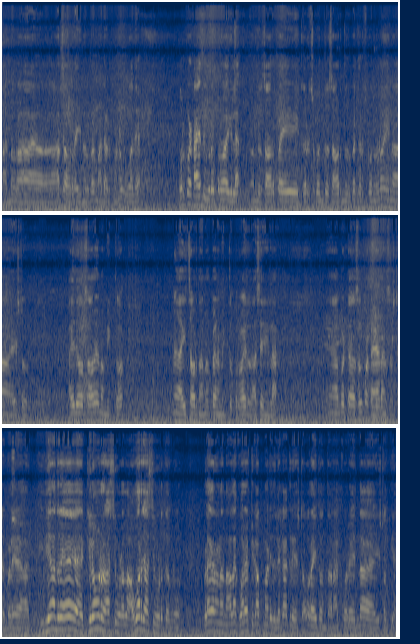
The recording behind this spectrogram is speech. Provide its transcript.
ಆರುನೂರ, ಆರು ಸಾವಿರದ ಐನೂರು ರೂಪಾಯಿ ಮಾತಾಡಿಕೊಂಡು ಹೋದೆ. ವರ್ಕೌಟ್ ಆಯಿತು ಗುರು, ಪರವಾಗಿಲ್ಲ. ಒಂದು ಸಾವಿರ ರೂಪಾಯಿ ಖರ್ಚು ಬಂತು, ಸಾವಿರದ ನೂರು ರೂಪಾಯಿ ಖರ್ಚು ಬಂದ್ರು ಇನ್ನು ಎಷ್ಟು? ಐದೂವರೆ ಸಾವಿರ ನಮಗಿತ್ತು ಐದು ಸಾವಿರದ ನಾನ್ನೂರು ರೂಪಾಯಿ ನಮಗಿತ್ತು ಪರವಾಗಿಲ್ಲ ಲಾಸ್ ಏನಿಲ್ಲ. ಬಟ್ ಸ್ವಲ್ಪ ಟಯರ್ಡ್ ಅನ್ಸಷ್ಟೇ ಬೆಳೆ. ಇದೇನಂದರೆ, ಕಿಲೋಮೀಟ್ರ್ ಜಾಸ್ತಿ ಓಡಲ್ಲ ಅವರ್ ಜಾಸ್ತಿ ಓಡುತ್ತೆ ಬ್ರೋ ಬೆಳಗ್ಗೆ ನಾನು ನಾಲ್ಕುವರೆ ಪಿಕಪ್ ಮಾಡಿದ್ದೆ. ಲೆಕ್ಕಾಕ್ರೆ ಎಷ್ಟು ಅವರ್ ಆಯಿತು ಅಂತ ನಾಲ್ಕೂವರೆಯಿಂದ ಇಷ್ಟೊತ್ತಿಗೆ.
